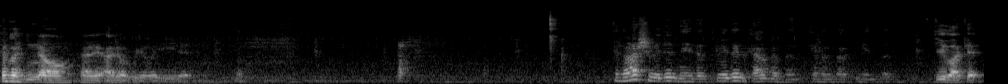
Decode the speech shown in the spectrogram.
but no, I, I don't really eat it. In Russia, we didn't eat it. We didn't have it, even that meat. But Do you like it?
